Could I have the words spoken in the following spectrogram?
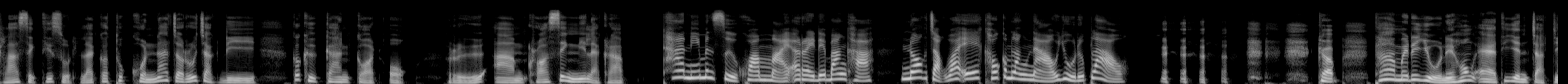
คลาสสิกที่สุดและก็ทุกคนน่าจะรู้จักดี ก็คือการกอดอก หรือ arm crossing นี่แหละครับ ท่านี้มันสื่อความหมายอะไรได้บ้างคะ นอกจากว่าเอ๊ะเขากำลังหนาวอยู่หรือเปล่า ครับถ้าไม่ได้อยู่ในห้องแอร์ที่เย็นจัดจ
